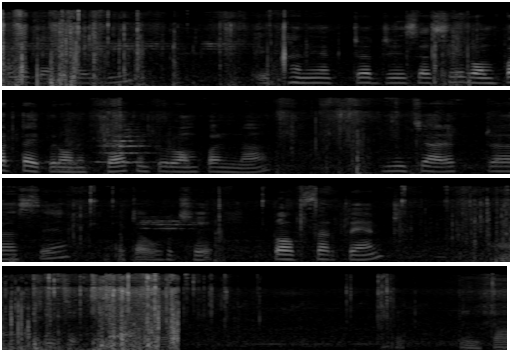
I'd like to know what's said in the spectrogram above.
করে দেখাই দিই। এখানে একটা ড্রেস আছে, রম্পার টাইপের অনেকটা, কিন্তু রম্পার না। নিচে আরেকটা আছে এটাও হচ্ছে টপস আর প্যান্ট। নিচে তিনটা।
